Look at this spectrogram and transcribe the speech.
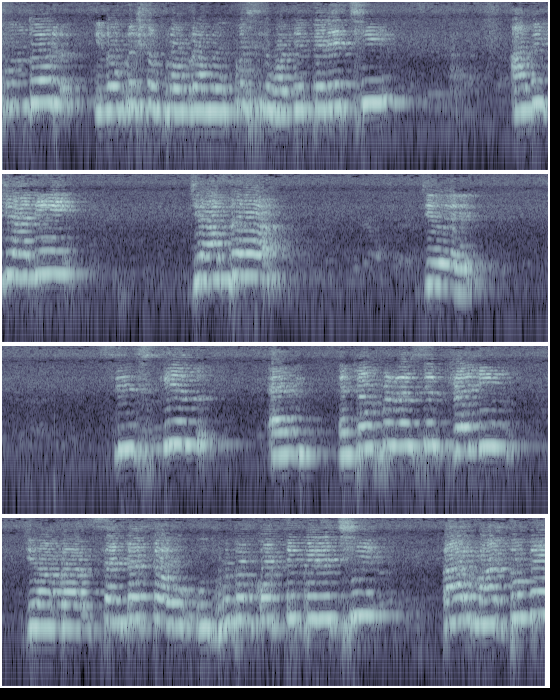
সুন্দর ইনোগ্রেশন প্রোগ্রামে উপস্থিত হতে পেরেছি। আমি জানি যে আমরা যে she skill and entrepreneurship training যে আমরা সেন্টারটা উদ্বোধন করতে পেরেছি, তার মাধ্যমে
